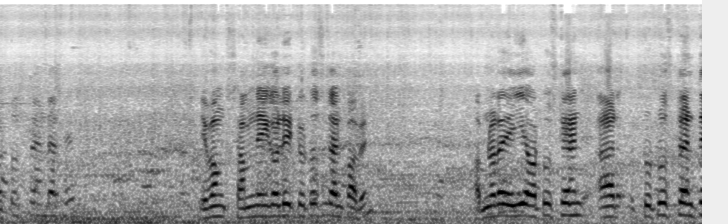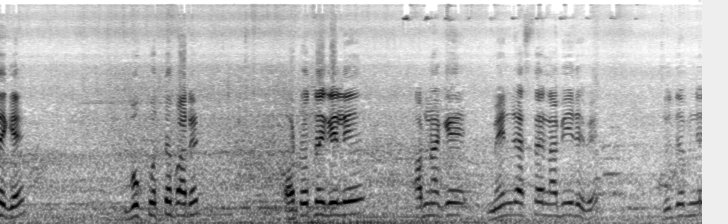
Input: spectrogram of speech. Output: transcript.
অটো স্ট্যান্ড আছে এবং সামনে এগোলেই টোটো স্ট্যান্ড পাবেন। আপনারা এই অটো স্ট্যান্ড আর টোটো স্ট্যান্ড থেকে বুক করতে পারেন। অটোতে গেলে আপনাকে মেন রাস্তায় নামিয়ে দেবে। যদি আপনি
